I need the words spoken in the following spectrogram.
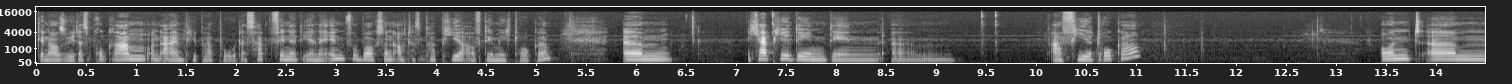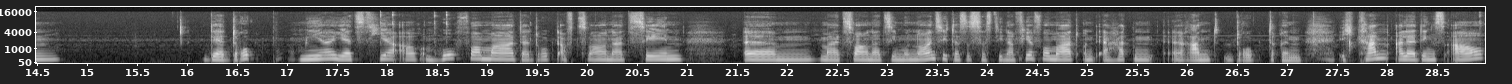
genauso wie das Programm und allem Pipapo. Das habt, findet ihr in der Infobox und auch das Papier, auf dem ich drucke. Ähm, ich habe hier den, den ähm, A4-Drucker und ähm, der druckt mir jetzt hier auch im Hochformat, der druckt auf 210 ähm, mal 297, das ist das DIN A4-Format und er hat einen Randdruck drin. Ich kann allerdings auch,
